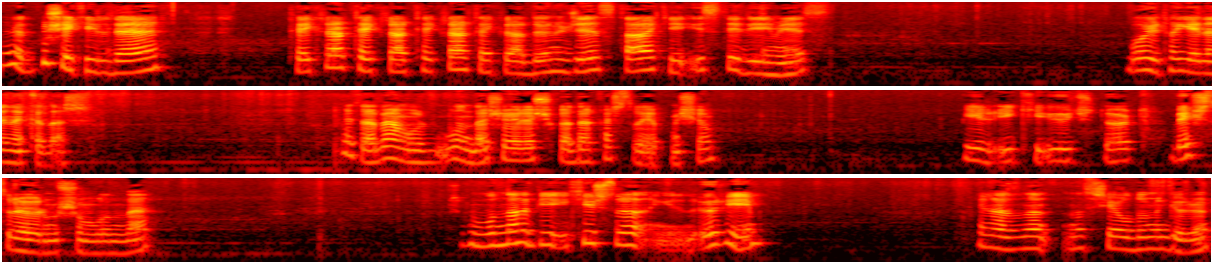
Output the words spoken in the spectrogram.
Evet bu şekilde tekrar tekrar tekrar tekrar döneceğiz ta ki istediğimiz boyuta gelene kadar. Mesela ben bunda şöyle şu kadar kaç sıra yapmışım? 1 2 3 4 5 sıra örmüşüm bunda. Şimdi bunda da bir 2 3 sıra öreyim. En azından nasıl şey olduğunu görün.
